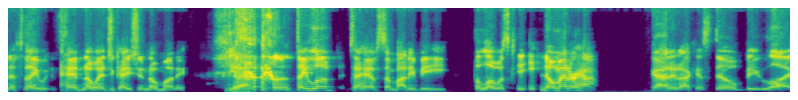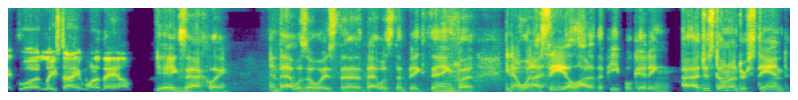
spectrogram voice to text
if they had no education, no money. Yeah, they love to have somebody be the lowest. No matter how I got it, I can still be like, well, at least I ain't one of them. Yeah, exactly. And that was always the that was the big thing. But you know, when I see a lot of the people getting, I, I just don't understand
